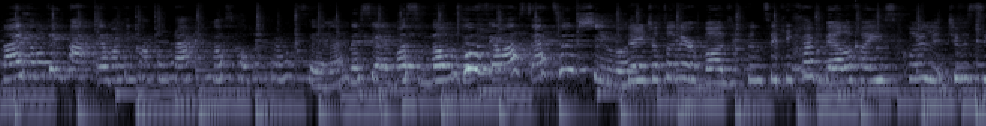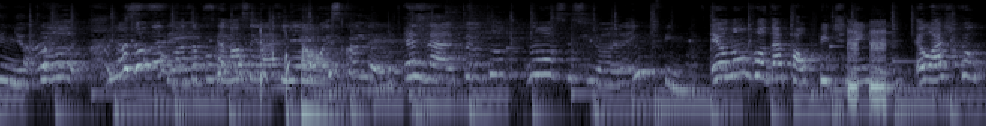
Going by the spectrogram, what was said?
Mas vamos tentar, eu vou tentar comprar umas roupas pra você, né? Ver se você, vamos ver se eu acerto seu estilo. Gente, eu tô nervosa porque eu não sei o que a Bela vai escolher. Tipo assim, eu tô... Eu tô nervosa porque eu não sei o que eu vou escolher. Exato, eu tô. Nossa senhora, enfim. Eu não vou dar palpite nenhum. Eu acho que eu,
